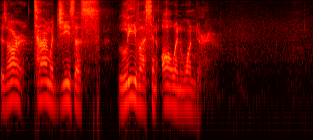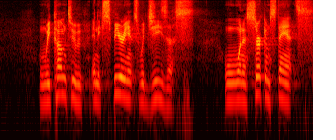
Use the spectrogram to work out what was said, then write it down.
Does our time with Jesus leave us in awe and wonder? When we come to an experience with Jesus, when a circumstance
